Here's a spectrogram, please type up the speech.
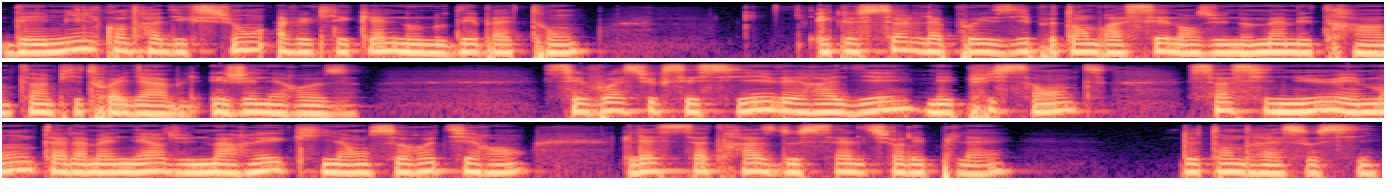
des mille contradictions avec lesquelles nous nous débattons, et que seule la poésie peut embrasser dans une même étreinte impitoyable et généreuse. Ces voix successives, éraillées mais puissantes, s'insinuent et montent à la manière d'une marée qui, en se retirant, laisse sa trace de sel sur les plaies, de tendresse aussi.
